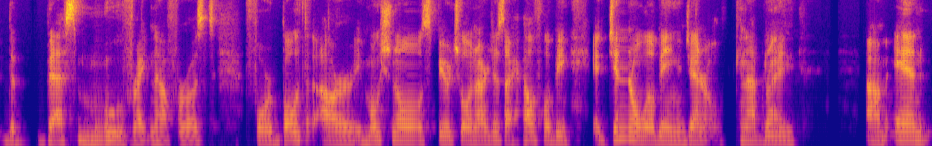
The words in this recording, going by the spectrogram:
the best move right now for us for both our emotional spiritual and our just our health well-being eh, general well-being in general cannot be right. um, and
